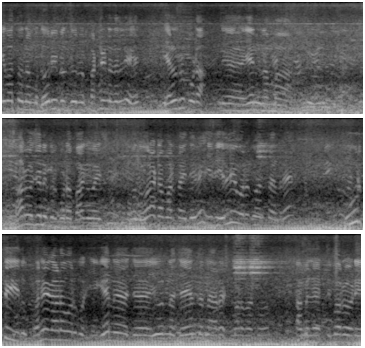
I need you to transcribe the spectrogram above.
ಇವತ್ತು ನಮ್ಮ ಗೌರಿಬಿದ್ದೂರು ಪಟ್ಟಣದಲ್ಲಿ ಎಲ್ಲರೂ ಕೂಡ ಏನು ನಮ್ಮ ಸಾರ್ವಜನಿಕರು ಕೂಡ ಭಾಗವಹಿಸಿ ಒಂದು ಹೋರಾಟ ಮಾಡ್ತಾ ಇದ್ದೀವಿ. ಇದು ಎಲ್ಲಿವರೆಗೂ ಅಂತಂದರೆ ಪೂರ್ತಿ ಇದು ಕೊನೆಗಾಣವರೆಗೂ ಈಗೇನು ಜ, ಇವ್ರನ್ನ ಜಯಂತನ ಅರೆಸ್ಟ್ ಮಾಡಬೇಕು, ಆಮೇಲೆ ತಿಮ್ಮರೋಡಿ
